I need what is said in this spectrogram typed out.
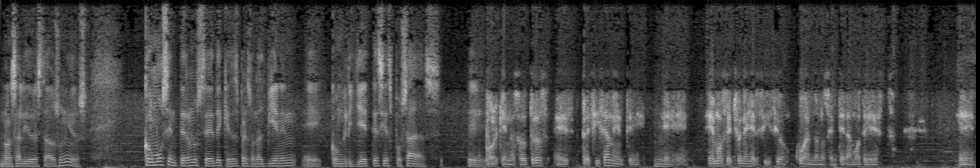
No han salido de Estados Unidos. ¿Cómo se enteran ustedes de que esas personas vienen eh, con grilletes y esposadas? Eh, Porque nosotros es precisamente mm. eh, hemos hecho un ejercicio cuando nos enteramos de esto. Eh,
